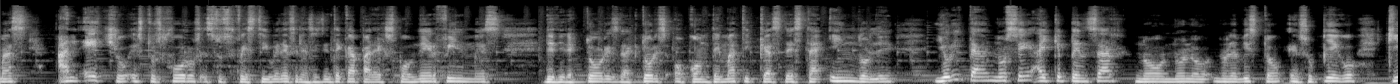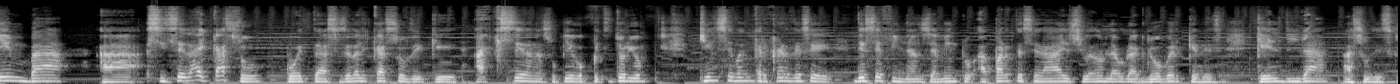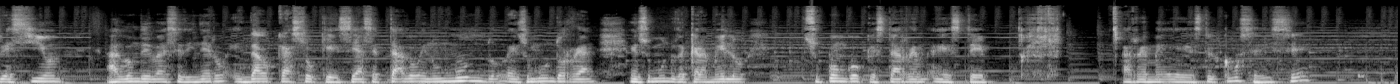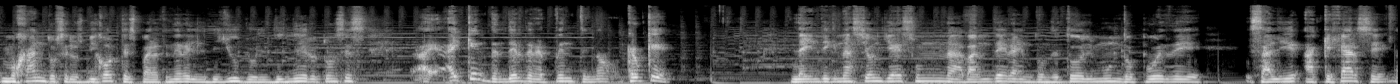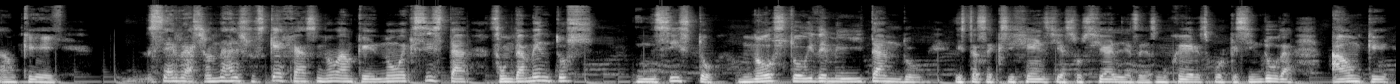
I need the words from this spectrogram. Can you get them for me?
han hecho estos foros, estos festivales en la Cineteca para exponer filmes de directores, de actores o con temáticas de esta índole. Y ahorita, no sé, hay que pensar, no, no lo, no lo he visto en su pliego, quién va a, si se da el caso, poeta, si se da el caso de que accedan a su pliego petitorio, ¿quién se va a encargar de ese, de ese financiamiento? Aparte será el ciudadano Laura Glover que, que él dirá a su discreción a dónde va ese dinero en dado caso que sea aceptado en un mundo, en su mundo real, en su mundo de caramelo. Supongo que está este, este, ¿cómo se dice? Mojándose los bigotes para tener el billuyo, el dinero. Entonces, hay, que entender de repente, ¿no? Creo que la indignación ya es una bandera en donde todo el mundo puede salir a quejarse, aunque ser racional sus quejas, ¿no? Aunque no exista fundamentos, insisto, no estoy debilitando estas exigencias sociales de las mujeres porque sin duda, aunque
